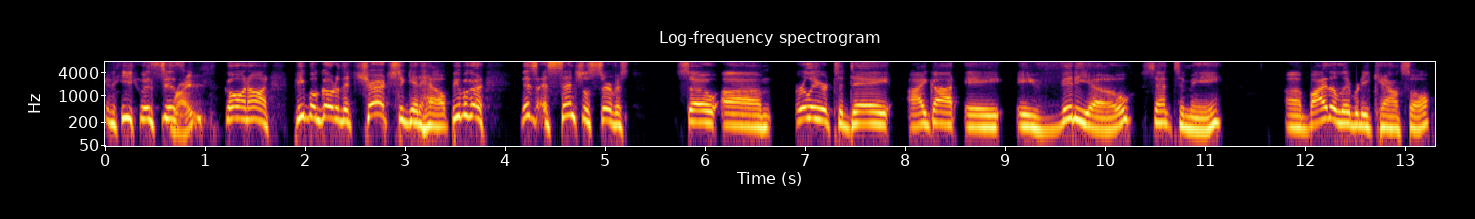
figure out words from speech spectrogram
and he was just right. going on. People go to the church to get help. People go this essential service. So um, earlier today, I got a a video sent to me uh, by the Liberty Counsel,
